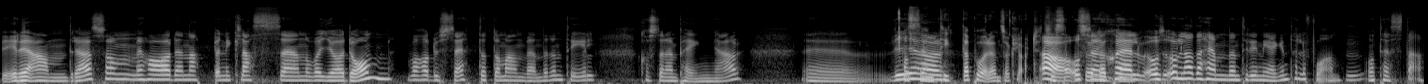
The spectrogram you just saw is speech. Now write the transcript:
är det andra som har den appen i klassen och vad gör de? Vad har du sett att de använder den till? Kostar den pengar? Eh, vi och sen har, titta på den såklart. Ja, och, sen själv, och, och, ladda hem den till din egen telefon mm. och testa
